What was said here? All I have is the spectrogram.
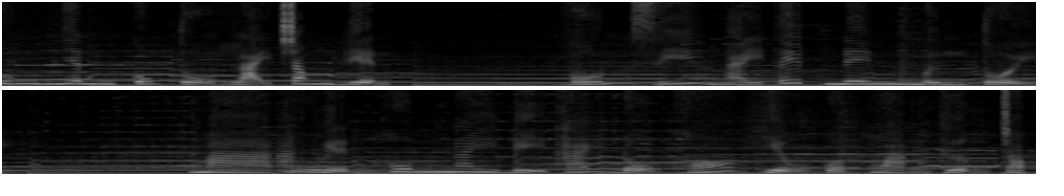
cung nhân cũng tụ lại trong điện. Vốn dĩ ngày Tết nên mừng tuổi. Mà A huyện hôm nay bị thái độ khó hiểu của Hoàng thượng chọc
